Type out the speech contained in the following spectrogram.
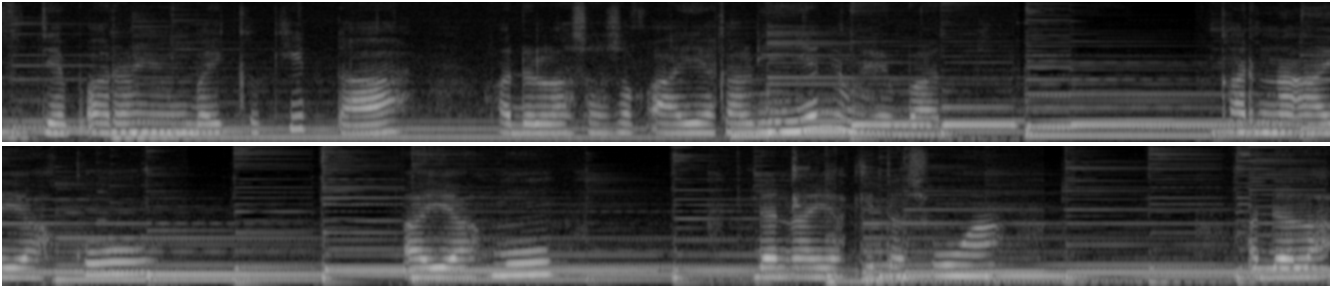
Setiap orang yang baik ke kita adalah sosok ayah kalian yang hebat. Karena ayahku, ayahmu, dan ayah kita semua adalah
